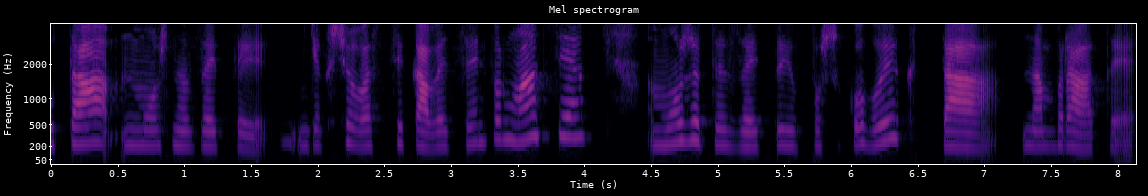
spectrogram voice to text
кута можна зайти. Якщо вас цікавить ця інформація, можете зайти в пошуковик та набрати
